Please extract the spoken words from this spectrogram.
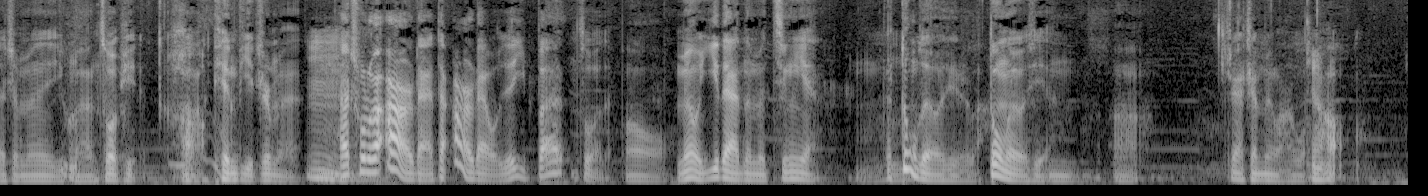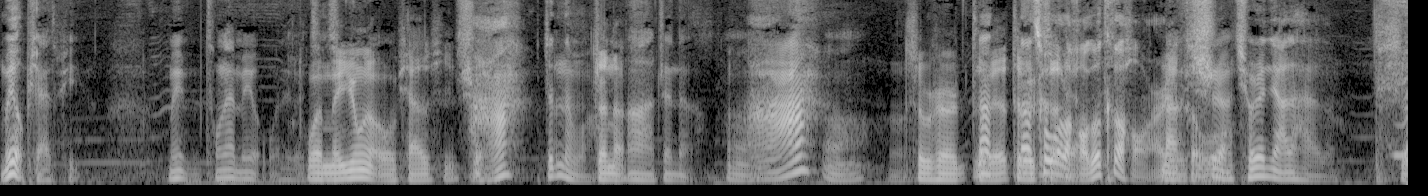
的这么一款作品。好，《天地之门》嗯它出了个二代，但二代我觉得一般做的，哦，没有一代那么惊艳。那动作游戏是吧？动作游戏嗯，啊，这还真没玩过，挺好，没有 PSP，没从来没有过这个，我没拥有过 PSP，是啊，真的吗？真的，啊，真的嗯啊，嗯，是不是特那别特别那错过了好多特好玩的。那可是啊，求人家的孩子，是，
